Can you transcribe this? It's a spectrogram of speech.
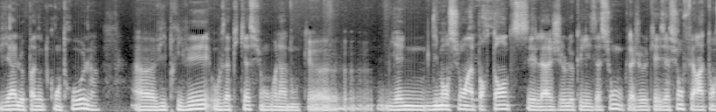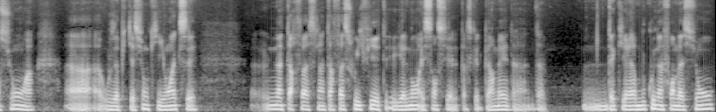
via le panneau de contrôle vie privée aux applications. Voilà, donc il y a une dimension importante, c'est la géolocalisation. Donc la géolocalisation, faire attention à, aux applications qui y ont accès. Une interface, l'interface Wi-Fi est également essentielle parce qu'elle permet d'acquérir beaucoup d'informations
